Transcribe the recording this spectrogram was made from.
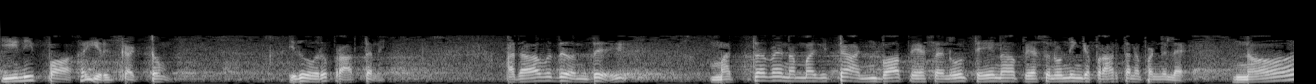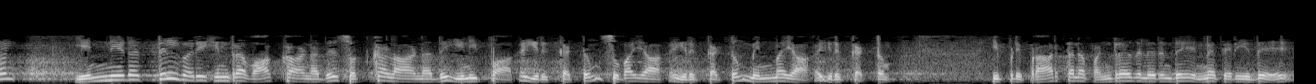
இனிப்பாக இருக்கட்டும். இது ஒரு பிரார்த்தனை. அதாவது வந்து மற்றவன் நம்ம கிட்ட அன்பா பேசணும் தேனா பேசணும்னு இங்க பிரார்த்தனை பண்ணல. நான் என்னிடத்தில் வருகின்ற வாக்கானது சொற்களானது இனிப்பாக இருக்கட்டும் சுவையாக இருக்கட்டும் மென்மையாக இருக்கட்டும். இப்படி பிரார்த்தனை பண்றதுல இருந்து என்ன தெரியுது?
